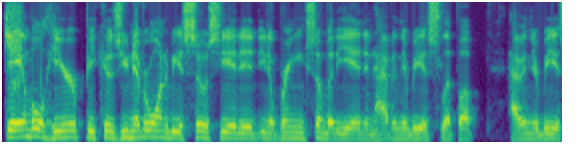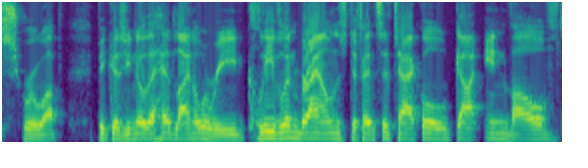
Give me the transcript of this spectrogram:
gamble here because you never want to be associated, you know, bringing somebody in and having there be a slip up, having there be a screw up, because you know the headline will read Cleveland Browns defensive tackle got involved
